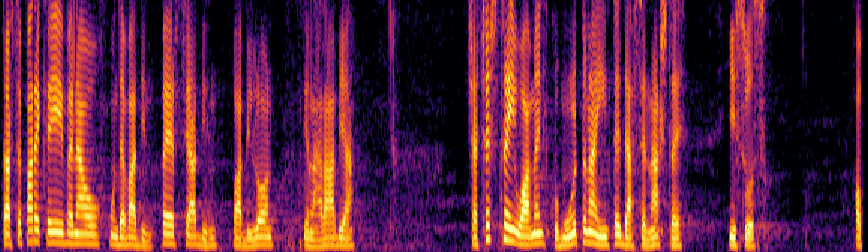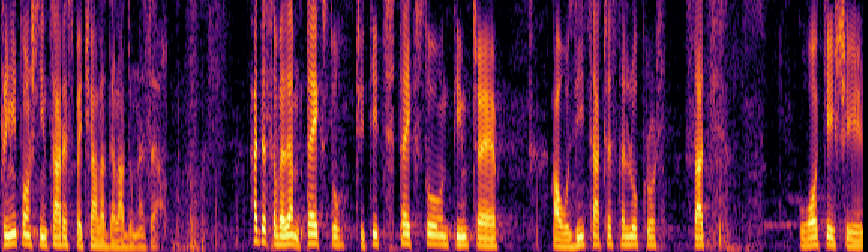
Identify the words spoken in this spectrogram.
Dar se pare că ei veneau undeva din Persia, din Babilon, din Arabia. Și acești trei oameni, cu mult înainte de a se naște Isus, au primit o înștiințare specială de la Dumnezeu. Haideți să vedem textul, citiți textul în timp ce auziți aceste lucruri, stați cu ochii și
